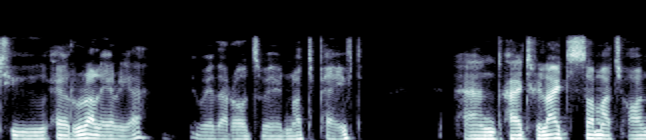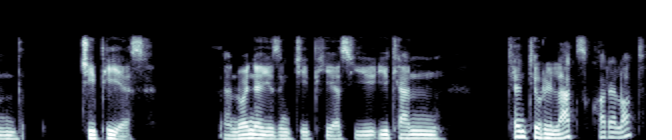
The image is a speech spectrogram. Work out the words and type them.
to a rural area where the roads were not paved and I'd relied so much on GPS. And when you're using GPS, you, you can tend to relax quite a lot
